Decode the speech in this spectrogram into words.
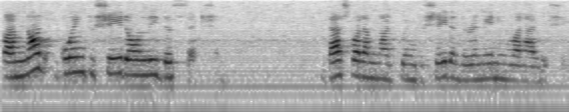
So I'm not going to shade only this section. That's what I'm not going to shade and the remaining one I will shade.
